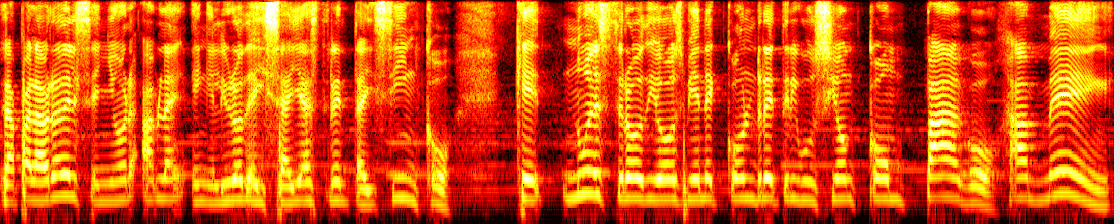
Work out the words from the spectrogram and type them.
La palabra del Señor habla en el libro de Isaías 35 que nuestro Dios viene con retribución, con pago. Amén.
